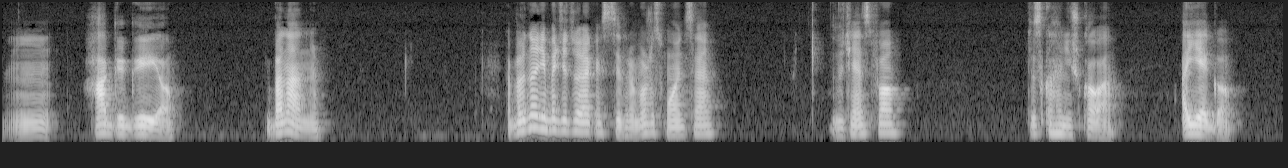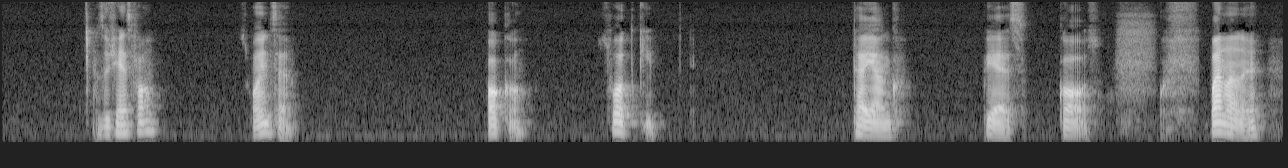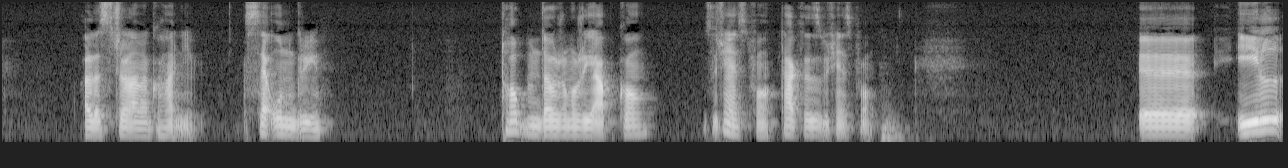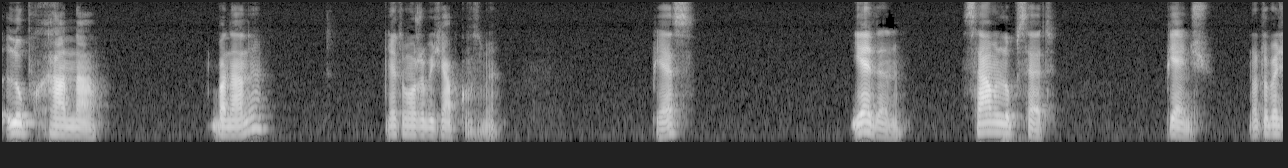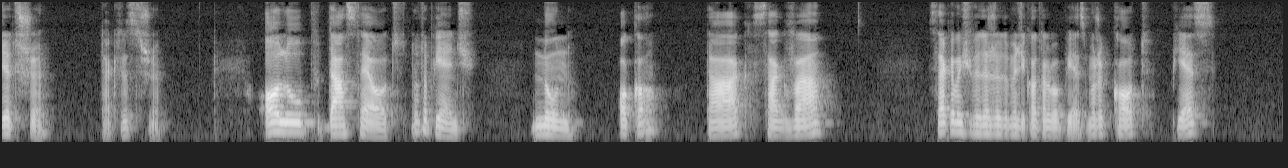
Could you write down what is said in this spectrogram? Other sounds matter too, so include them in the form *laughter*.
Mm, Haggio. Banany. Na pewno nie będzie to jakaś cyfra. Może słońce. Zwycięstwo. To jest kochani szkoła. A jego. Zwycięstwo. Słońce. Oko. Słodki. Tejang. Pies. Kos. Banany. Ale strzelamy, kochani. Seungri. To bym dał, że może jabłko. Zwycięstwo. Tak, to jest zwycięstwo. Yy, il lub Hana. Banany? Nie, to może być jabłko w sumie. Pies? Jeden. Sam lub set. Pięć. No to będzie trzy. Tak, to jest trzy. O lub da seot. No to pięć. Nun. Oko? Tak. Sagwa. Sagwa mi się wydaje, że to będzie kot albo pies. Może kot? Pies?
